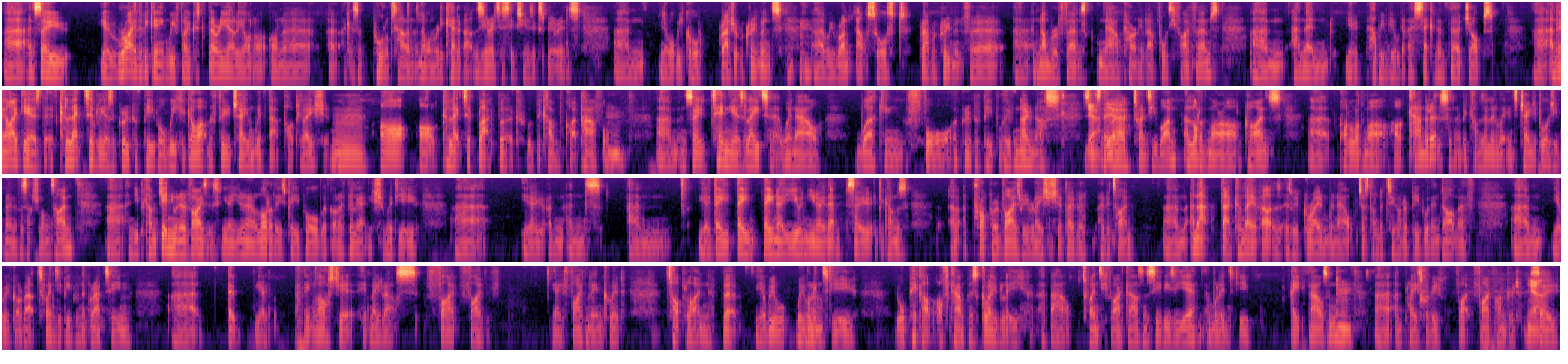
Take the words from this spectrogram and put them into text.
Uh, and so, you know, right at the beginning, we focused very early on on a, a, I guess, a pool of talent that no one really cared about, zero to six years experience. Um, you know, what we call graduate recruitment. Uh, we run outsourced grad recruitment for uh, a number of firms now, currently about 45 firms, um, and then you know helping people get their second and third jobs. Uh, and the idea is that if collectively, as a group of people, we could go up the food chain with that population, our, our collective black book would become quite powerful. Um, and so 10 years later, we're now working for a group of people who've known us since Yeah. they Yeah. were 21. A lot of them are our clients. Uh, quite a lot of them are, are candidates, and it becomes a little bit interchangeable as you've known them for such a long time. Uh, and you become genuine advisors. You know, you know a lot of these people. They've got an affiliation with you. Uh, you know, and and um, you know they they they know you and you know them. So it becomes a, a proper advisory relationship over over time. Um, and that that conveyor belt, as, as we've grown, we're now just under 200 people within Dartmouth. Um, yeah, we've got about 20 people in the grad team. Uh, they, you know, I think last year it made about five five, you know, five million quid top line. But yeah, we will we will interview. We will pick up off campus globally about 25,000 CVs a year, and we'll interview 8,000 uh, and place maybe fi- 500. Yeah. So,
